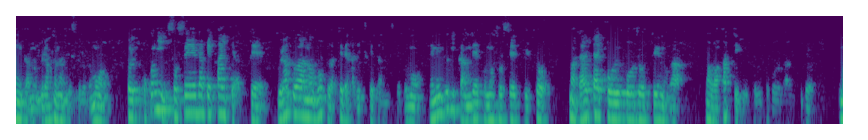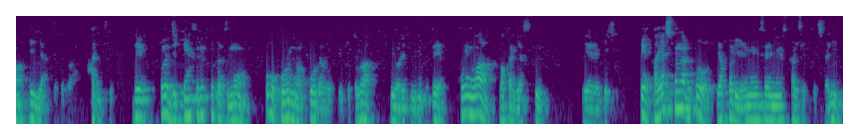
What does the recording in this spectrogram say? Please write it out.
変化のグラフなんですけれども、これ、ここに組成だけ書いてあって、グラフはあの僕が手で貼り付けたんですけども、N グリ間でこの組成っていうと、まあ大体こういう構造っていうのが、まあ分かっているというところがあるので、まあエイヤーってことが貼り付けで、これを実験する人たちも、ほぼこういうのはこうだろうということが言われているので、こういうのは分かりやすく、えできる。で、怪しくなると、やっぱり MSMS 解析をしたり、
